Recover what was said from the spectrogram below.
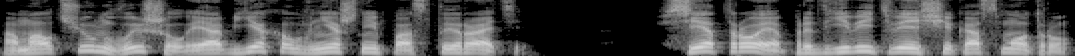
а Молчун вышел и объехал внешние посты рати. «Все трое предъявить вещи к осмотру!»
